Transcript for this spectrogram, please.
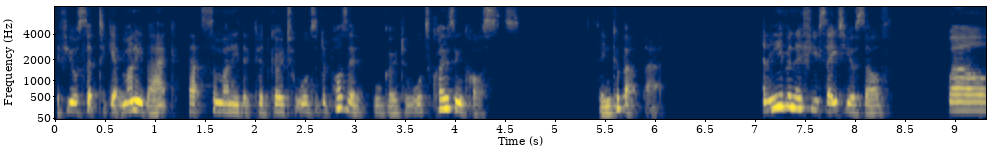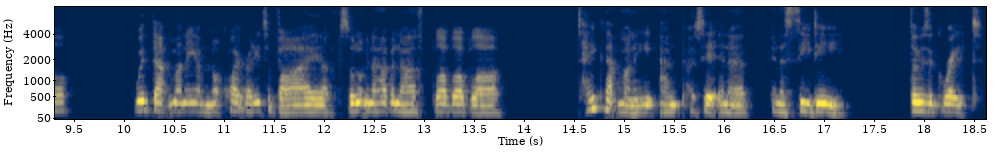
if you're set to get money back, that's the money that could go towards a deposit or go towards closing costs. Think about that. And even if you say to yourself, well, with that money, I'm not quite ready to buy, I'm still not going to have enough, blah, blah, blah. Take that money and put it in a in a CD. Those are great.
